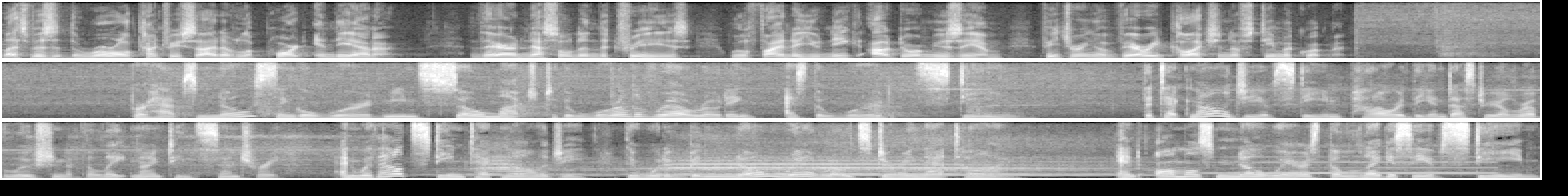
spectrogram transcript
let's visit the rural countryside of LaPorte, Indiana. There, nestled in the trees, we'll find a unique outdoor museum featuring a varied collection of steam equipment. Perhaps no single word means so much to the world of railroading as the word steam. The technology of steam powered the Industrial Revolution of the late 19th century. And without steam technology, there would have been no railroads during that time. And almost nowhere is the legacy of steam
